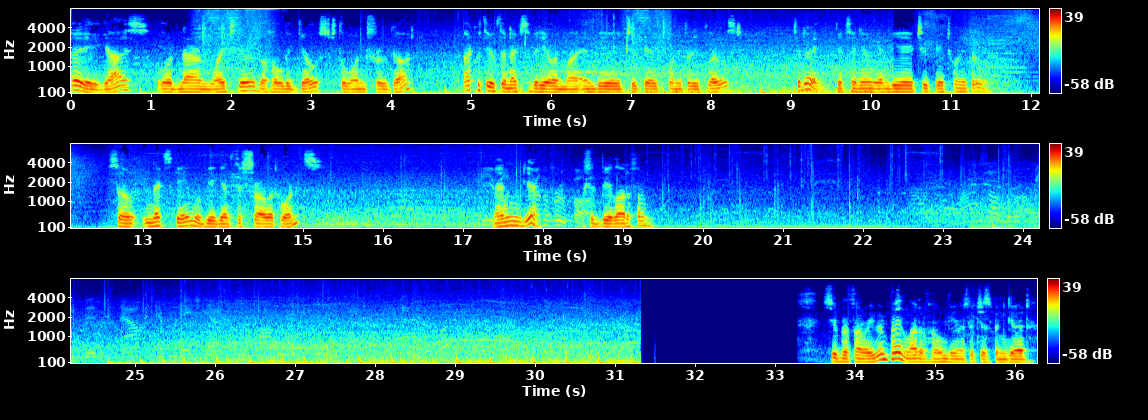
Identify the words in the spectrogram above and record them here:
Hey guys, Lord Naren White here, the Holy Ghost, the one true God. Back with you with the next video in my NBA 2K23 playlist. Today, continuing NBA 2K23. So, next game will be against the Charlotte Hornets. And yeah, should be a lot of fun. Super fun. We've been playing a lot of home games, which has been good.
